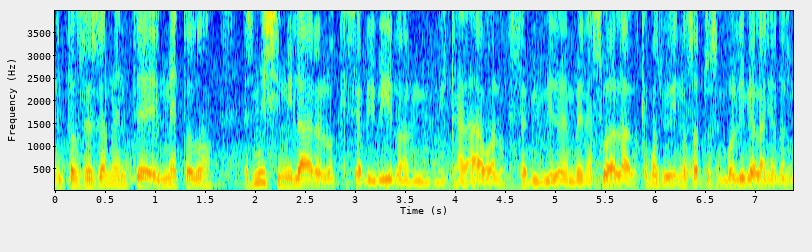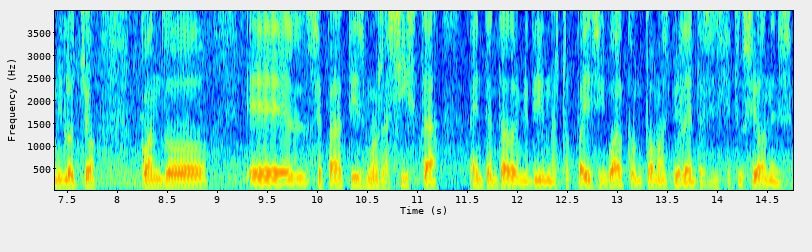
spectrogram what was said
Entonces realmente el método es muy similar a lo que se ha vivido en Nicaragua, a lo que se ha vivido en Venezuela, a lo que hemos vivido nosotros en Bolivia el año 2008, cuando eh, el separatismo racista ha intentado dividir nuestro país igual con tomas violentas de instituciones.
